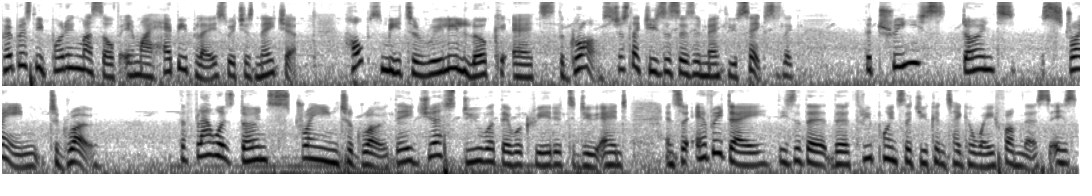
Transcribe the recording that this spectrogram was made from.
purposely putting myself in my happy place, which is nature, helps me to really look at the grass, just like Jesus says in Matthew 6. It's like, the trees don't strain to grow. The flowers don't strain to grow. They just do what they were created to do. And and so every day, these are the, the three points that you can take away from this is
